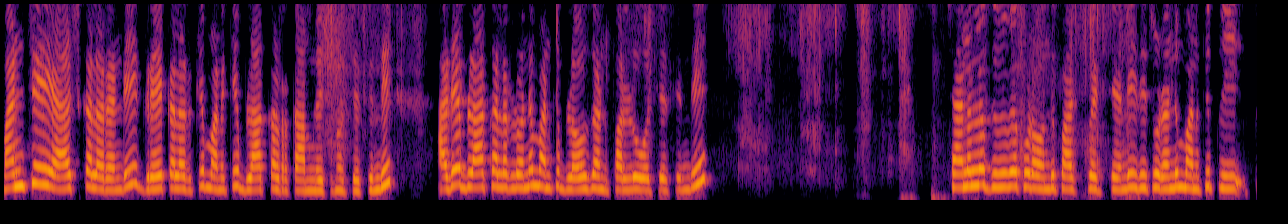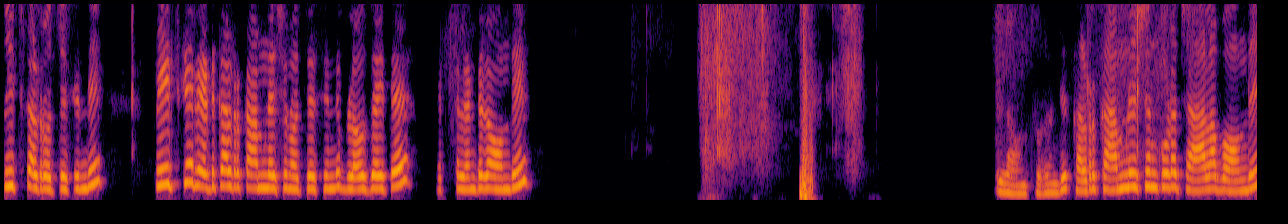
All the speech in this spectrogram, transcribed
మంచి యాష్ కలర్ అండి. గ్రే కలర్కి మనకి బ్లాక్ కలర్ కాంబినేషన్ వచ్చేసింది. అదే బ్లాక్ కలర్లోనే మనకి బ్లౌజ్ అండ్ పళ్ళు వచ్చేసింది. ఛానల్లో గివ్వే కూడా ఉంది పార్టిసిపేట్ చేయండి. ఇది చూడండి మనకి పీచ్ కలర్ వచ్చేసింది. పీచ్కి రెడ్ కలర్ కాంబినేషన్ వచ్చేసింది. బ్లౌజ్ అయితే ఎక్సలెంట్గా ఉంది. ఇలా ఉంది చూడండి. కలర్ కాంబినేషన్ కూడా చాలా బాగుంది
